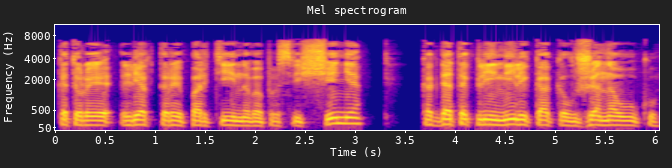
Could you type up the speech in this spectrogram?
которые лекторы партийного просвещения когда-то клеймили как лженауку,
